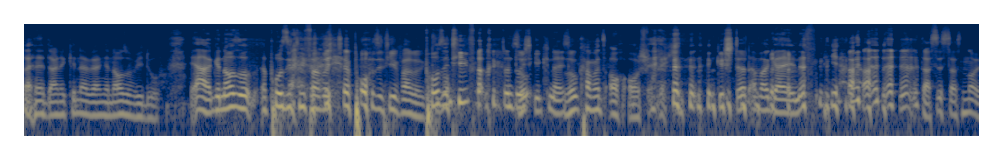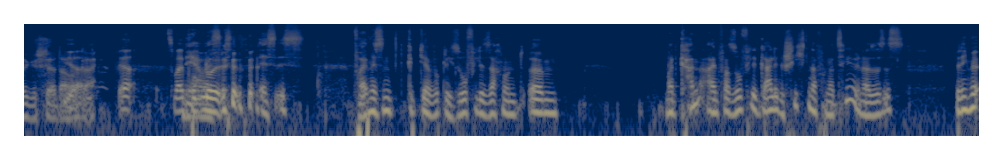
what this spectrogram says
Deine, deine Kinder werden genauso wie du. ja, genauso äh, positiv verrückt. Positiv verrückt. Positiv verrückt und So- durchgeknallt. So kann man es auch aussprechen. Gestört, aber geil, ne? ja, das ist das neue gestört, aber Ja. geil. Ja, 2.0. Nee, es, ist, es ist, vor allem es sind, gibt ja wirklich so viele Sachen und ähm, man kann einfach so viele geile Geschichten davon erzählen. Also es ist, wenn ich mir,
